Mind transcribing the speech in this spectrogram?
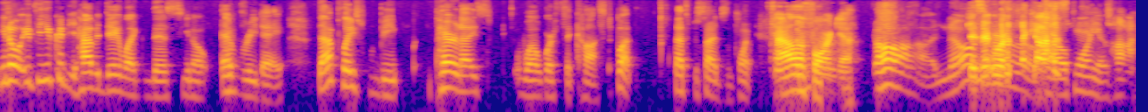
You know, if you could have a day like this, you know, every day, that place would be paradise, well worth the cost. But that's besides the point. California. Oh no, Is it worth no, the no. cost? California's hot,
